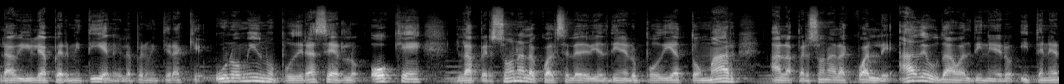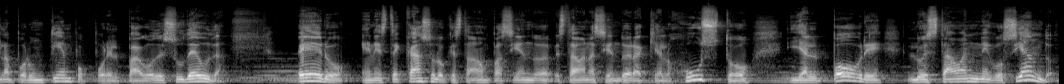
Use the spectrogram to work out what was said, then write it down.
la Biblia permitía. La Biblia permitiera que uno mismo pudiera hacerlo o que la persona a la cual se le debía el dinero podía tomar a la persona a la cual le adeudaba el dinero y tenerla por un tiempo por el pago de su deuda. Pero en este caso lo que estaban, estaban haciendo era que al justo y al pobre lo estaban negociando.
